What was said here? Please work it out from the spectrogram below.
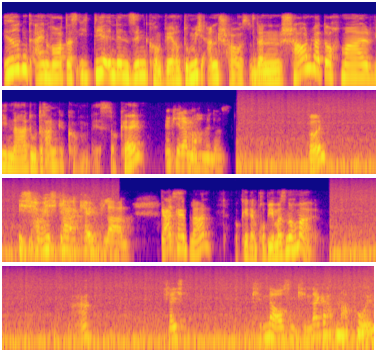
irgendein Wort, das dir in den Sinn kommt, während du mich anschaust. Und dann schauen wir doch mal, wie nah du dran gekommen bist, okay? Okay, dann machen wir das. Und? Ich habe echt gar keinen Plan. Gar Also- keinen Plan? Okay, dann probieren wir es nochmal. Vielleicht Kinder aus dem Kindergarten abholen?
